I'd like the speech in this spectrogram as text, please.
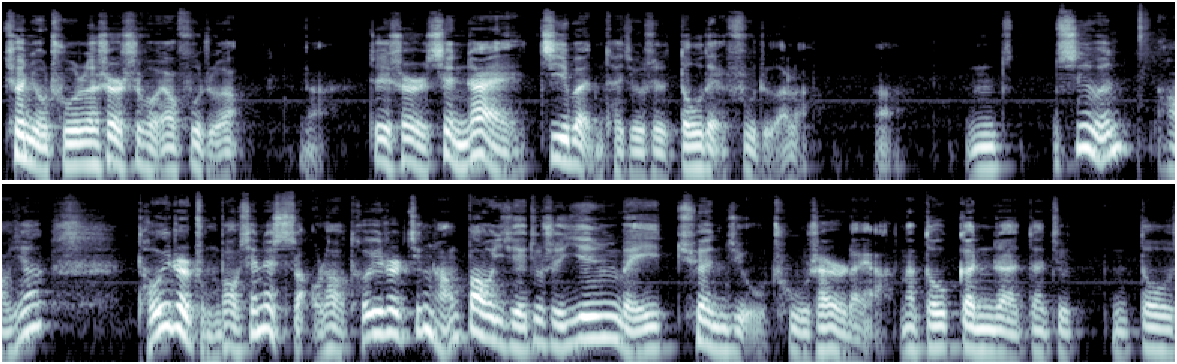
劝酒出了事儿是否要负责啊？这事儿现在基本他就是都得负责了啊。嗯，新闻好像头一阵总报，现在少了。头一阵经常报一些，就是因为劝酒出事儿的呀，那都跟着，那就都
